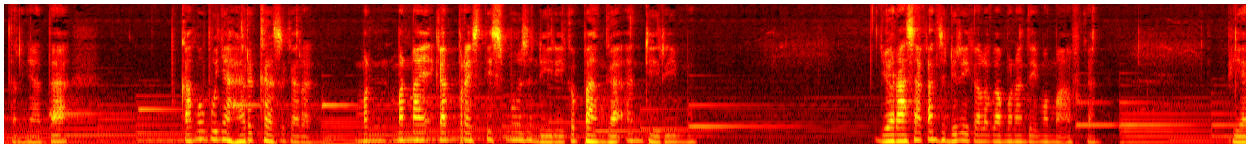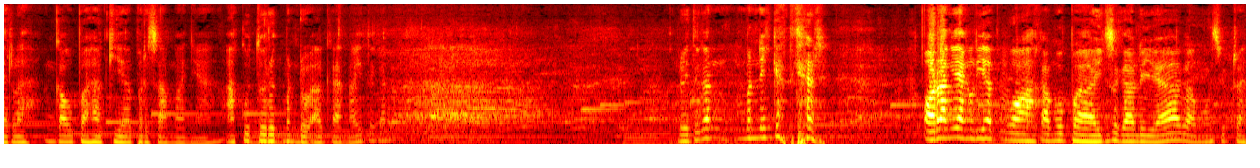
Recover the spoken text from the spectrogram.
Ternyata kamu punya harga sekarang. Men menaikkan prestismu sendiri, kebanggaan dirimu. Ya rasakan sendiri kalau kamu nanti memaafkan. Biarlah engkau bahagia bersamanya. Aku turut mendoakan. Nah itu kan Loh itu kan meningkatkan Orang yang lihat Wah kamu baik sekali ya Kamu sudah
